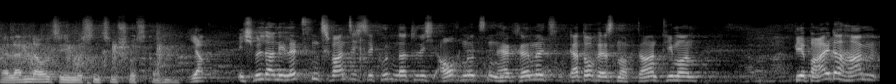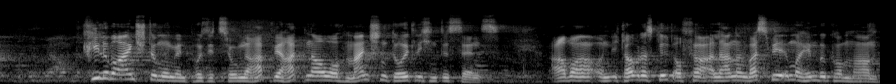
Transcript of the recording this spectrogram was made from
Herr Landau, Sie müssen zum Schluss kommen. Ja, ich will dann die letzten 20 Sekunden natürlich auch nutzen. Herr Gremmels, ja doch, er ist noch da, Thiemann. Wir beide haben viele Übereinstimmungen in Positionen gehabt. Wir hatten aber auch manchen deutlichen Dissens. Aber, und ich glaube, das gilt auch für alle anderen, was wir immer hinbekommen haben.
